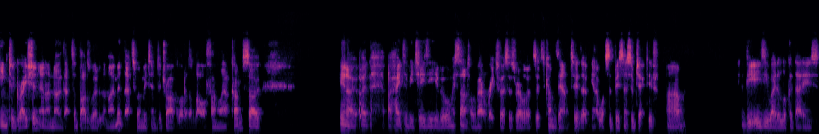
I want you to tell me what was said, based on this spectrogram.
integration, and I know that's a buzzword at the moment, that's when we tend to drive a lot of the lower funnel outcomes. So, you know, I, I hate to be cheesy here, but when we start talking about reach versus relevance, it comes down to the, you know, what's the business objective? Um, the easy way to look at that is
